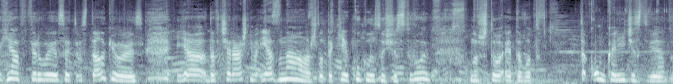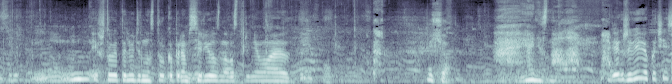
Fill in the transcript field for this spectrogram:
я впервые с этим сталкиваюсь. Я до вчерашнего... Я знала, что такие куклы существуют, но что это вот таком количестве, и что это люди настолько прям серьезно воспринимают, Миша, я не знала. Век живи, век учись.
